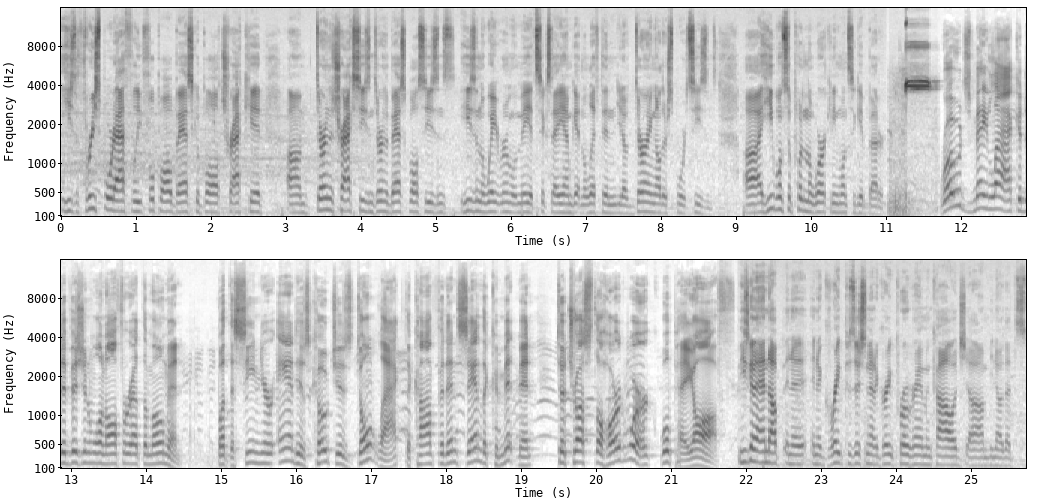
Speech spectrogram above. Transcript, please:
he's a three-sport athlete: football, basketball, track kid. Um, during the track season, during the basketball seasons, he's in the weight room with me at 6 a.m. getting a lift in. You know, during other sports seasons, uh, he wants to put in the work and he wants to get better. Rhodes may lack a Division One offer at the moment, but the senior and his coaches don't lack the confidence and the commitment to trust the hard work will pay off. He's going to end up in a, in a great position at a great program in college. Um, you know, that's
